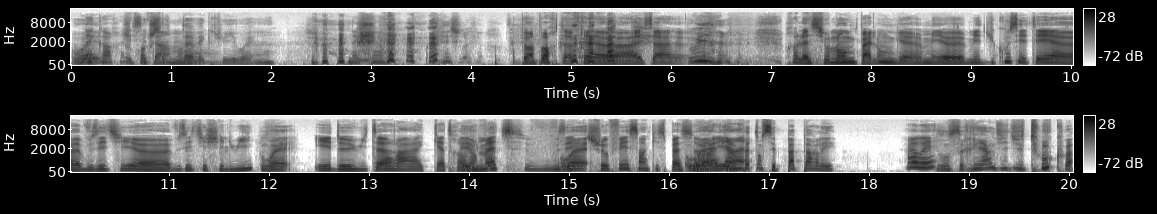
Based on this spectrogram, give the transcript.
ouais. D'accord. Je Et crois que je sortais moment- avec lui, ouais. Ah. D'accord. Peu importe, après, euh, ça. euh, Oui. relation longue, pas longue. euh, mais, euh, mais du coup, c'était. euh, vous, étiez, euh, vous étiez chez lui Ouais. et de 8h à 4h Et en du fait- mat, vous vous ouais. êtes chauffé sans qu'il se passe ouais. Et rien. en fait, on s'est pas parlé. Ah ouais On s'est rien dit du tout, quoi.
